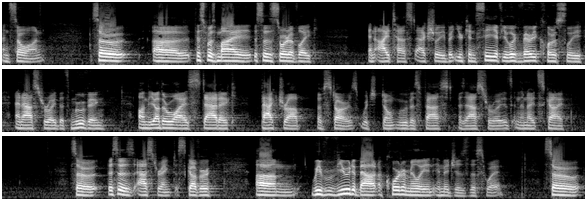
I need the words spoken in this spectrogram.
and so on. So uh, this was my, this is sort of like an eye test actually, but you can see if you look very closely an asteroid that's moving on the otherwise static backdrop of stars, which don't move as fast as asteroids in the night sky. So this is AsteRank Discover. Um, we've reviewed about a quarter million images this way. So,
